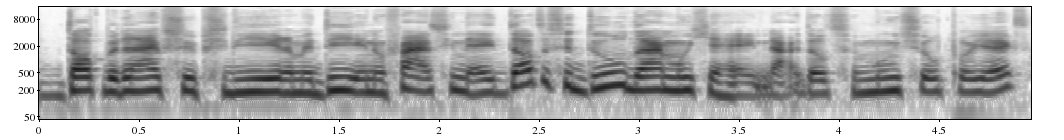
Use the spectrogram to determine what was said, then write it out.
dat bedrijf subsidiëren met die innovatie. Nee, dat is het doel, daar moet je heen. Nou, dat is een Moonshot-project.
